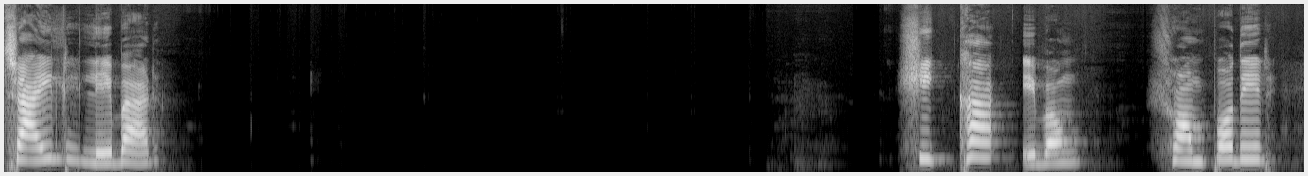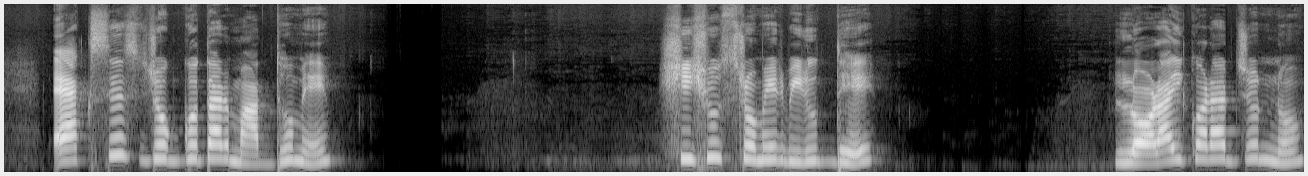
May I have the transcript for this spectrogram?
child labour শিক্ষা এবং সম্পদের অ্যাক্সেস যোগ্যতার মাধ্যমে শিশু শ্রমের বিরুদ্ধে লড়াই করার জন্য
